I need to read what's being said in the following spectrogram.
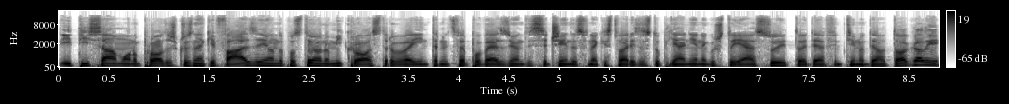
i ti sam, ono, prolaziš kroz neke faze i onda postoje, ono, mikroostrava i internet sve povezuje, onda se čini da su neke stvari zastupljenije nego što jesu i to je definitivno deo toga, ali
